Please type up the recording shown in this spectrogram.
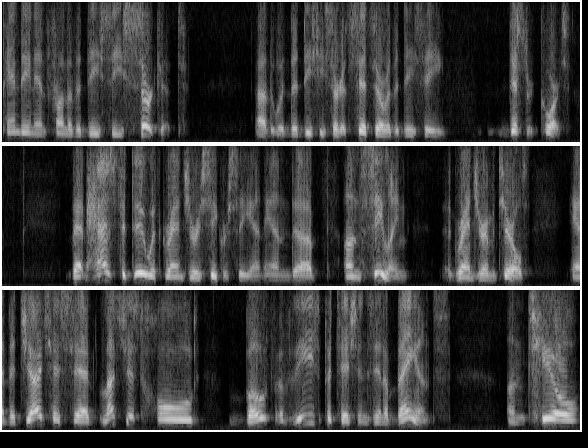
pending in front of the D.C. Circuit. Uh, the, the D.C. Circuit sits over the D.C. District Courts that has to do with grand jury secrecy and, and uh, unsealing grand jury materials. And the judge has said, let's just hold both of these petitions in abeyance until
